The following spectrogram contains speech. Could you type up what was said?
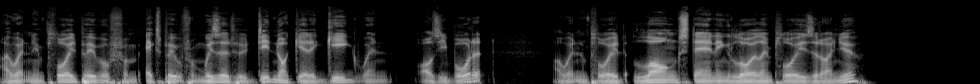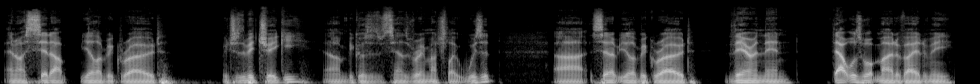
I went and employed people from ex people from Wizard who did not get a gig when Aussie bought it. I went and employed long standing loyal employees that I knew. And I set up Yellow Brick Road, which is a bit cheeky um, because it sounds very much like Wizard. Uh, set up Yellow Brick Road there and then. That was what motivated me.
